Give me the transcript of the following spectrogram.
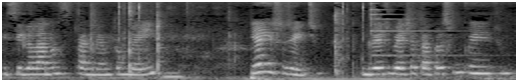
me siga lá no Instagram também. E é isso, gente. Um grande beijo, até o próximo vídeo.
